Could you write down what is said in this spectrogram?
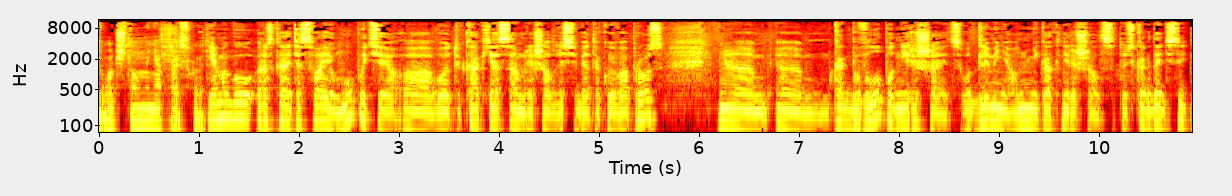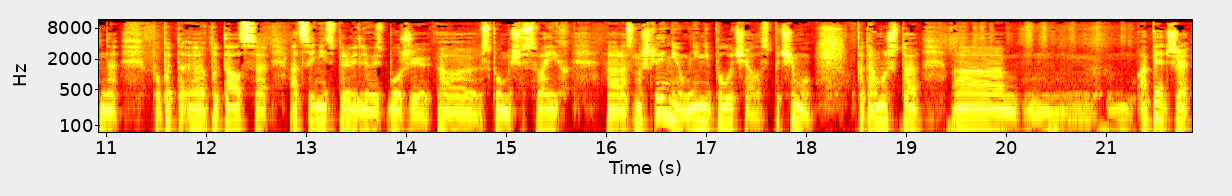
вот что у меня происходит. Я могу рассказать о своем опыте, а, вот как я сам решал для себя такой вопрос. Эм, эм, как бы в лоб он не решается. Вот для меня он никак не решался. То есть когда действительно э, пытался оценить справедливость Божью э, с помощью своих э, размышлений, у меня не получалось. Почему? Потому что, опять же,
